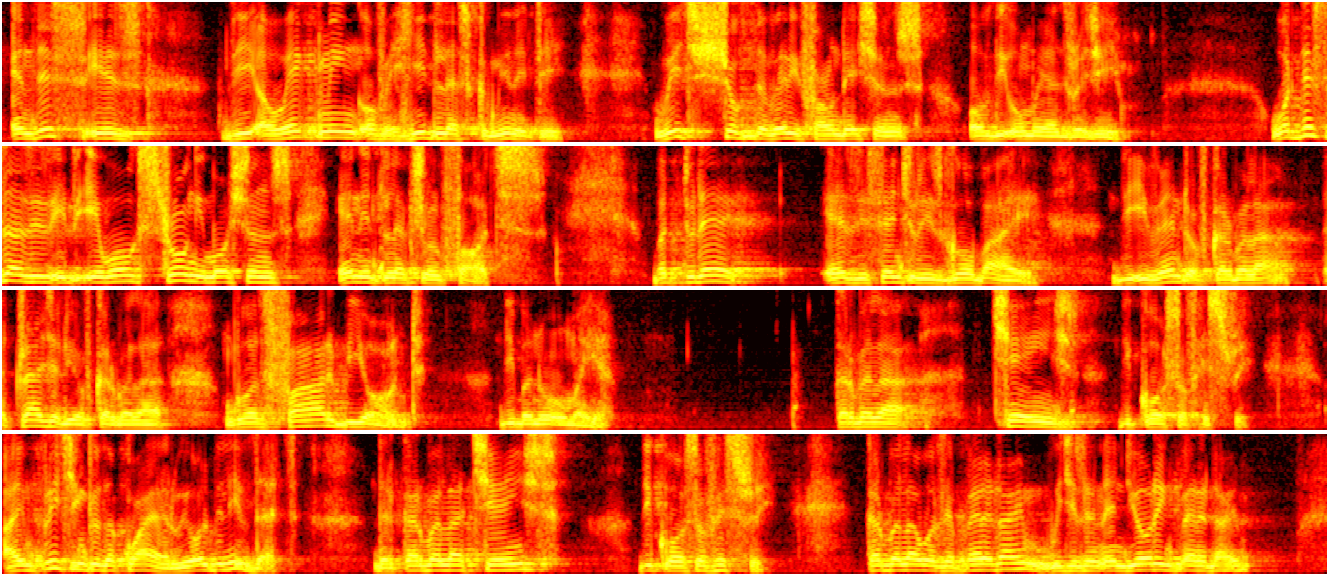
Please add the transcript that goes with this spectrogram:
And this is the awakening of a heedless community which shook the very foundations of the Umayyad regime. What this does is it evokes strong emotions and intellectual thoughts. But today, as the centuries go by, the event of Karbala, the tragedy of Karbala, goes far beyond the Banu Umayyah. Karbala changed the course of history. I am preaching to the choir, we all believe that. That Karbala changed the course of history. Karbala was a paradigm which is an enduring paradigm,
